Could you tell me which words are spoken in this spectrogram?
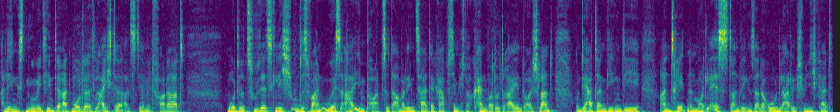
allerdings nur mit Hinterradmotor, ist leichter als der mit Vorderradmotor zusätzlich und es war ein USA-Import zur damaligen Zeit, da gab es nämlich noch kein Model 3 in Deutschland und der hat dann gegen die antretenden Model S dann wegen seiner hohen Ladegeschwindigkeit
